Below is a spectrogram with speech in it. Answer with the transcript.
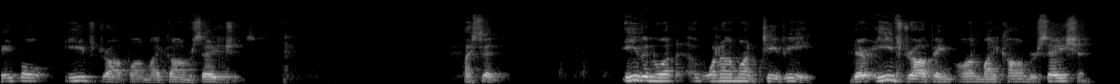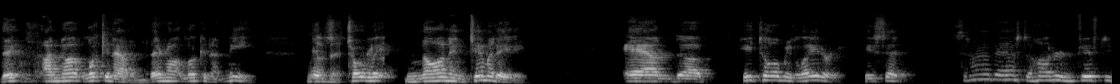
people eavesdrop on my conversations. I said, even when when I'm on TV, they're eavesdropping on my conversation. They, I'm not looking at them. They're not looking at me. Love it's it. totally non-intimidating. And uh, he told me later. He said, "said I've asked 150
